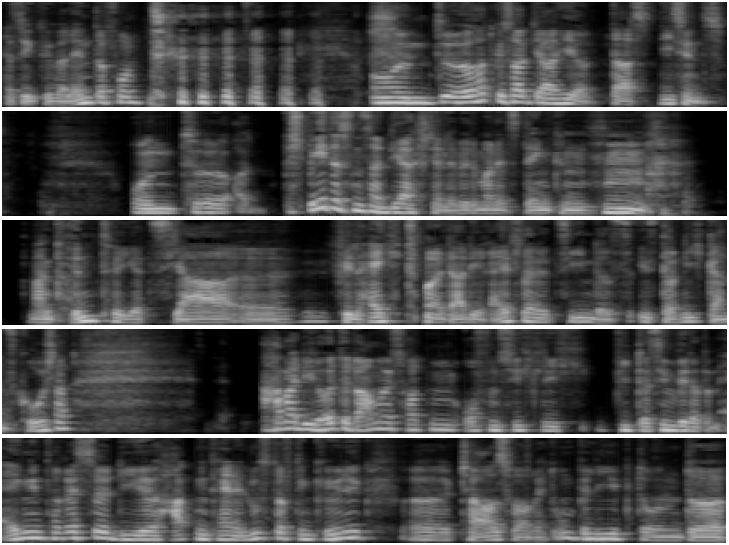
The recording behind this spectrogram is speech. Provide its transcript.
das Äquivalent davon. und äh, hat gesagt, ja, hier, das, die sind's. Und äh, spätestens an der Stelle würde man jetzt denken, hm, man könnte jetzt ja äh, vielleicht mal da die Reißleine ziehen, das ist doch nicht ganz koscher. Aber die Leute damals hatten offensichtlich, da sind wir da beim Eigeninteresse, die hatten keine Lust auf den König. Äh, Charles war recht unbeliebt und äh,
